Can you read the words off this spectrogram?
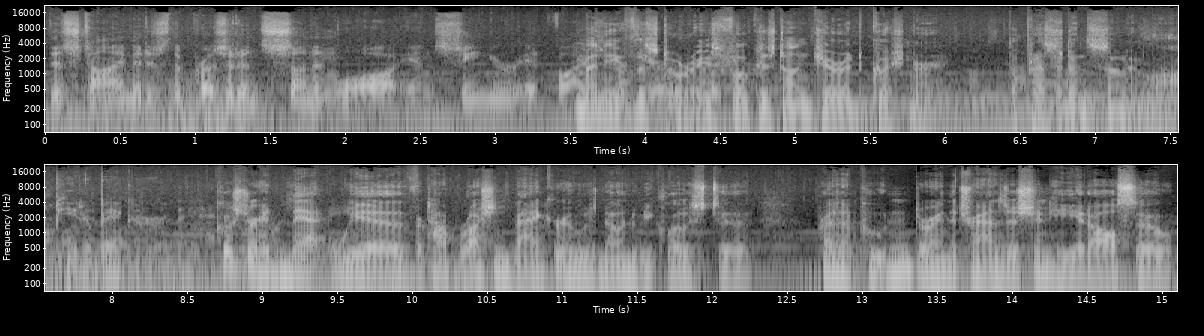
This time it is the president's son-in-law and senior advisor. Many of the stories focused on Jared Kushner, the president's son-in-law. Peter Baker. Kushner had met with a top Russian banker who was known to be close to President Putin during the transition. He had also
